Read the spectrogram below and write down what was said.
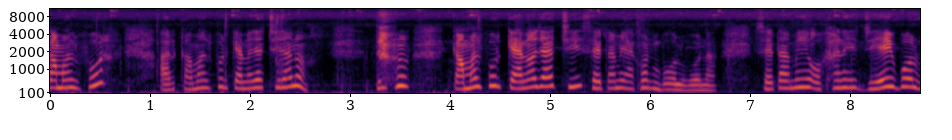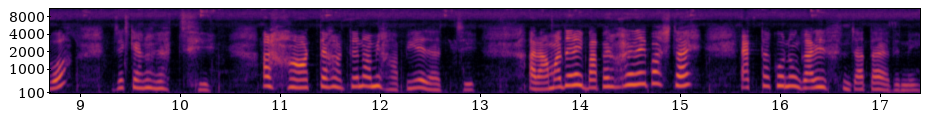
কামালপুর। আর কামালপুর কেন যাচ্ছি জানো? তো কামালপুর কেন যাচ্ছি সেটা আমি এখন বলব না। সেটা আমি ওখানে যেয়েই বলব যে কেন যাচ্ছি। আর হাঁটতে হাঁটতে না আমি হাঁপিয়ে যাচ্ছি। আর আমাদের এই বাপের ঘরের এই পাশটায় একটা কোনো গাড়ির যাতায়াত নেই।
